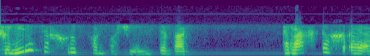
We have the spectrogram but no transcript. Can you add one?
So hier is 'n groep van pasiënte wat regtig 'n uh,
